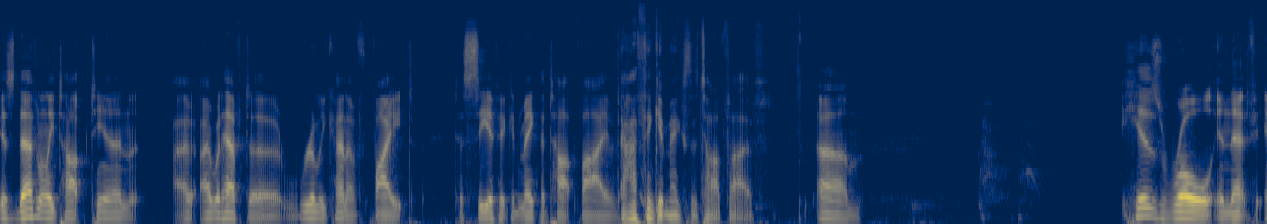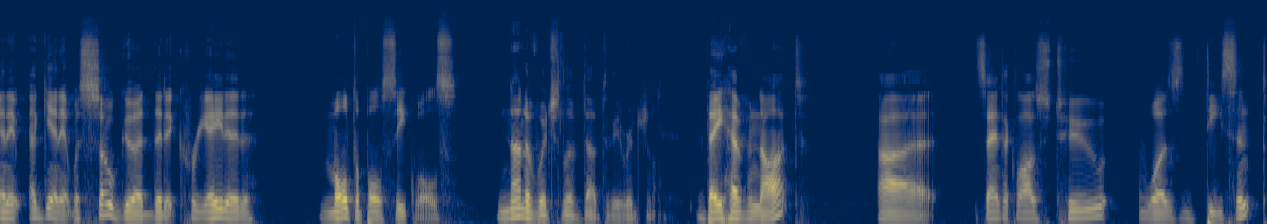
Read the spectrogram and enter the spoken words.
It's definitely top ten. I, I would have to really kind of fight to see if it could make the top five. I think it makes the top five. Um, his role in that, and it again, it was so good that it created multiple sequels. None of which lived up to the original. They have not. Uh, Santa Claus Two was decent.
